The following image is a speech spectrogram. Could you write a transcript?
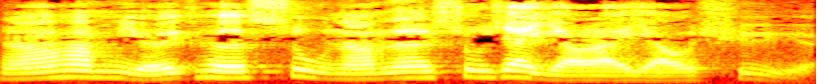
然后他们有一棵树，然后在树下摇来摇去。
